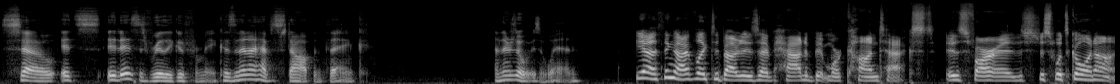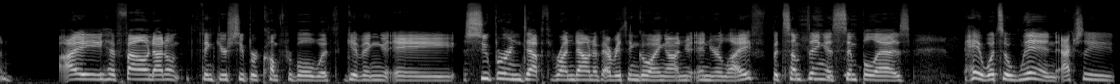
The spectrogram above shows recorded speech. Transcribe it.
So it's it is really good for me because then I have to stop and think, and there's always a win. Yeah, the thing I've liked about it is I've had a bit more context as far as just what's going on. I have found I don't think you're super comfortable with giving a super in depth rundown of everything going on in your life, but something as simple as, hey, what's a win actually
